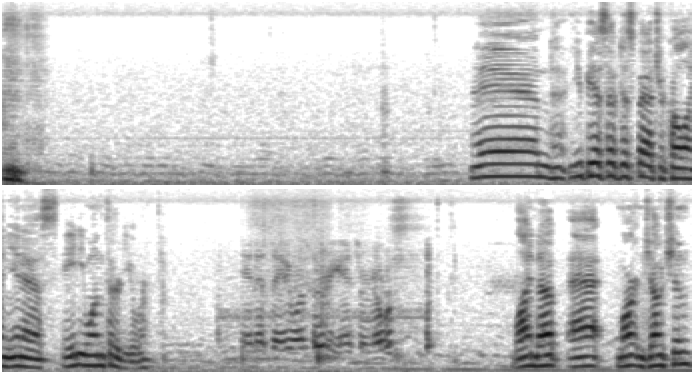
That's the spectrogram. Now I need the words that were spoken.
and UPSF dispatcher calling NS 8130. Over. NS 8130, answering over. lined up at Martin Junction.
